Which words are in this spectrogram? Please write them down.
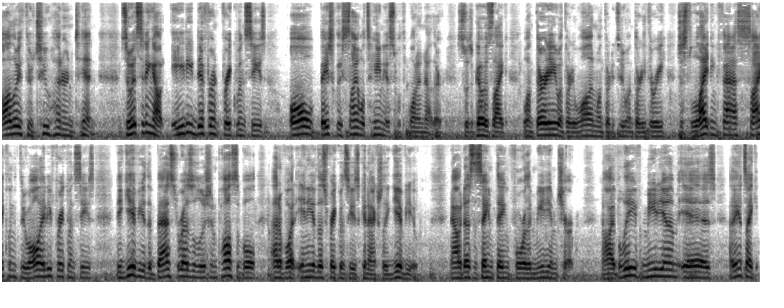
all the way through 210. So it's sending out 80 different frequencies all basically simultaneous with one another. So it goes like 130, 131, 132, 133, just lightning fast, cycling through all 80 frequencies to give you the best resolution possible out of what any of those frequencies can actually give you. Now it does the same thing for the medium chirp. Now I believe medium is, I think it's like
